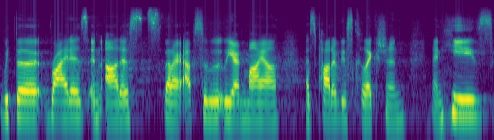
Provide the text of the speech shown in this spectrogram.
with the writers and artists that I absolutely admire as part of this collection. And here's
